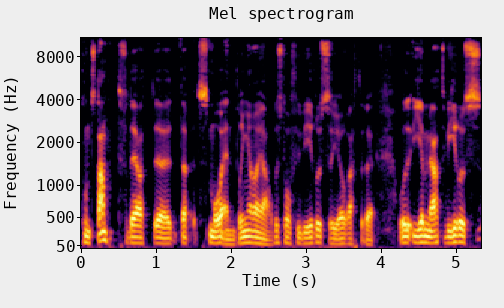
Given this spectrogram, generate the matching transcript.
konstant. fordi at eh, det er små endringer i arvestoffet i viruset gjør at det Og i og med at virus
